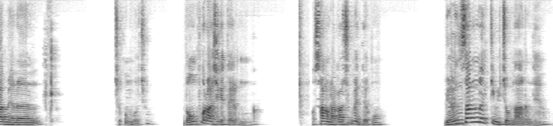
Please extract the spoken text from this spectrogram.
하면은, 저건 뭐죠? 농포로 하시겠다 이런 건가? 어, 상 나가주면 되고, 면상 느낌이 좀 나는데요?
